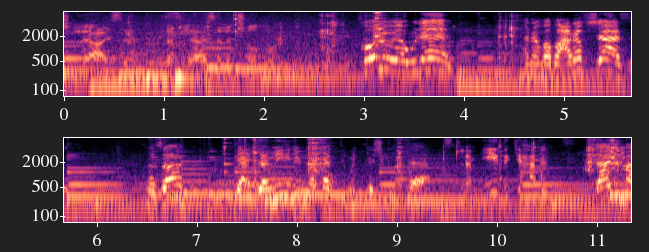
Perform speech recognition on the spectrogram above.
تعملش اللي هي عايزاه تعمل اللي هي عايزاه إن شاء الله. كلوا يا ولاد. أنا ما بعرفش أعزف. نزاجه تعدميني ان اكلت من الكشك بتاعي تسلم إيدك يا حبيبتي. سلمى.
